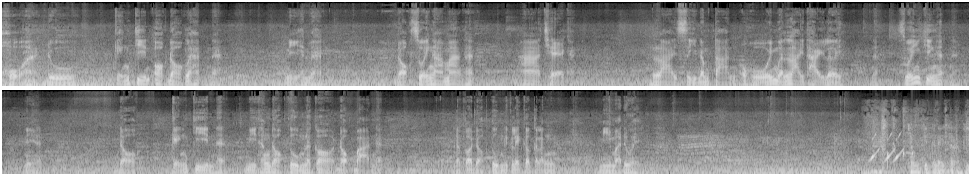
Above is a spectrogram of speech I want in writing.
อ้โหดูเก๋งจีนออกดอกแล้วฮะนะนี่เห็นไหมฮะดอกสวยงามมากฮะห้าแฉก ลายสีน้ำตาล โอ้โห เหมือนลายไทยเลยนะสวยจริงๆฮะนะนี่ฮะดอกเก๋งจีนฮะมีทั้งดอกตูมแล้วก็ดอกบานฮะแล้วก็ดอกตูมเล็กๆ ก็กำลังมีมาด้วย ช่องจิตในสารพี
